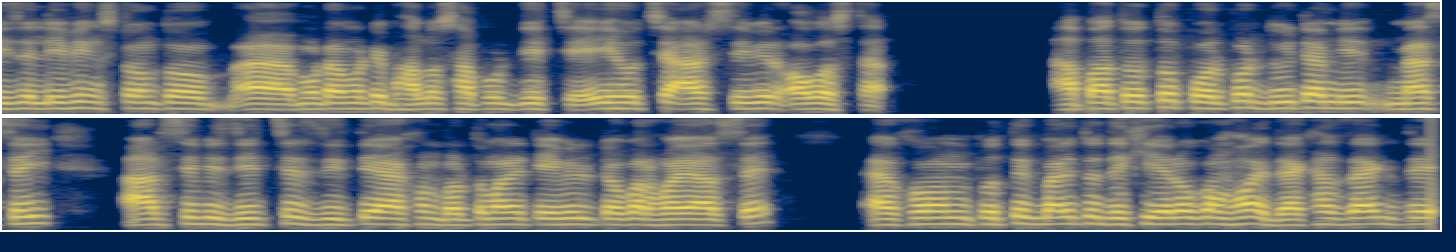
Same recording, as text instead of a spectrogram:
এই যে লিভিংস্টোন তো মোটামুটি ভালো সাপোর্ট দিচ্ছে। এই হচ্ছে আরসিবির অবস্থা। আপাতত পরপর দুইটা ম্যাচেই আরসিবি জিতছে, জিতে এখন বর্তমানে টেবিল টপার হয়ে আছে। এখন প্রত্যেকবারই তো দেখি এরকম হয়। দেখা যাক যে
